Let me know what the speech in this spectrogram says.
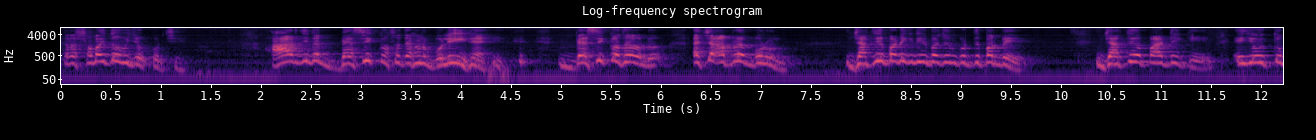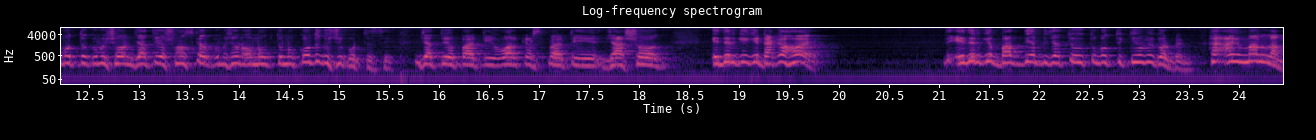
তারা সবাই তো অভিযোগ করছে। আর যেটা বেসিক কথা তো এখন বলেই নাই। বেসিক কথা হলো আচ্ছা আপনারা বলুন, জাতীয় পার্টিকে নির্বাচন করতে পারবে? জাতীয় পার্টিকে, এই যে ঐক্যমত্য কমিশন, জাতীয় সংস্কার কমিশন অমুক তমুক কত কিছু করতেছে? জাতীয় পার্টি ওয়ার্কার্স পার্টি জাসদ, এদেরকে কি ডাকা হয়? এদেরকে বাদ দিয়ে আপনি জাতীয় ঐক্যমত্য কীভাবে করবেন? হ্যাঁ আমি মানলাম।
